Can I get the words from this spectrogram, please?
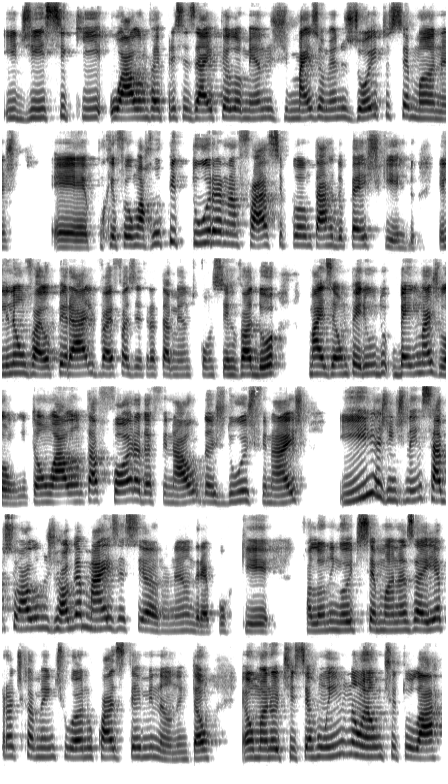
e disse que o Alan vai precisar ir pelo menos de mais ou menos oito semanas é, porque foi uma ruptura na face plantar do pé esquerdo. Ele não vai operar, ele vai fazer tratamento conservador, mas é um período bem mais longo. Então o Alan está fora da final, das duas finais, e a gente nem sabe se o Alan joga mais esse ano, né, André? Porque falando em oito semanas aí, é praticamente o ano quase terminando. Então, é uma notícia ruim, não é um titular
